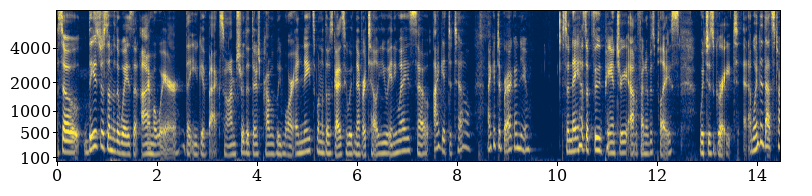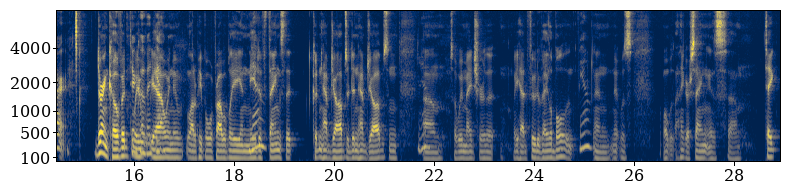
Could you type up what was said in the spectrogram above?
so these are some of the ways that I'm aware that you give back. So I'm sure that there's probably more. And Nate's one of those guys who would never tell you anyway. So I get to tell. I get to brag on you. So Nate has a food pantry out in front of his place, which is great. When did that start? During COVID, During we, COVID yeah, yeah, we knew a lot of people were probably in need yeah. of things that couldn't have jobs or didn't have jobs, and yeah. um, so we made sure that we had food available. And, yeah. and it was what was, I think our saying is um, take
